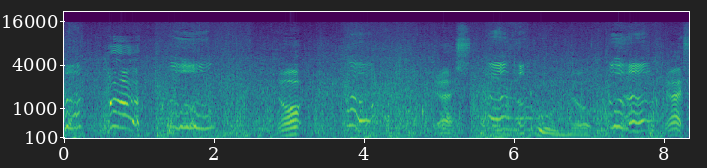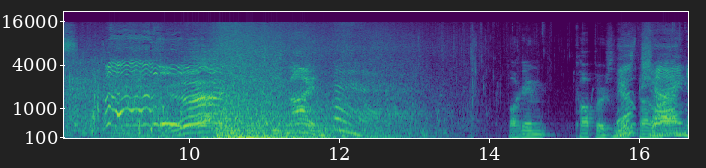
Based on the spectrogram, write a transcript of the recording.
POV. No. Yes. Oh no. Yes. He's nine. Fucking coppers in this town.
